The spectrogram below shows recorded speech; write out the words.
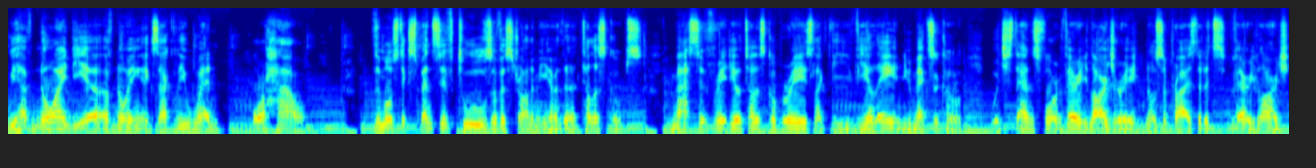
we have no idea of knowing exactly when or how. The most expensive tools of astronomy are the telescopes, massive radio telescope arrays like the VLA in New Mexico, which stands for Very Large Array, no surprise that it's very large,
